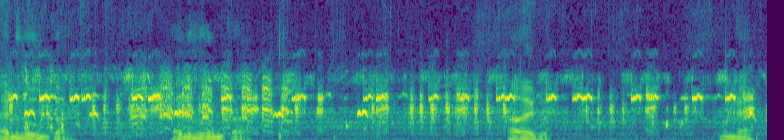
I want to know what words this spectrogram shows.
Eine Wohnung. Eine Wohnung. Aber gut. Moment.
